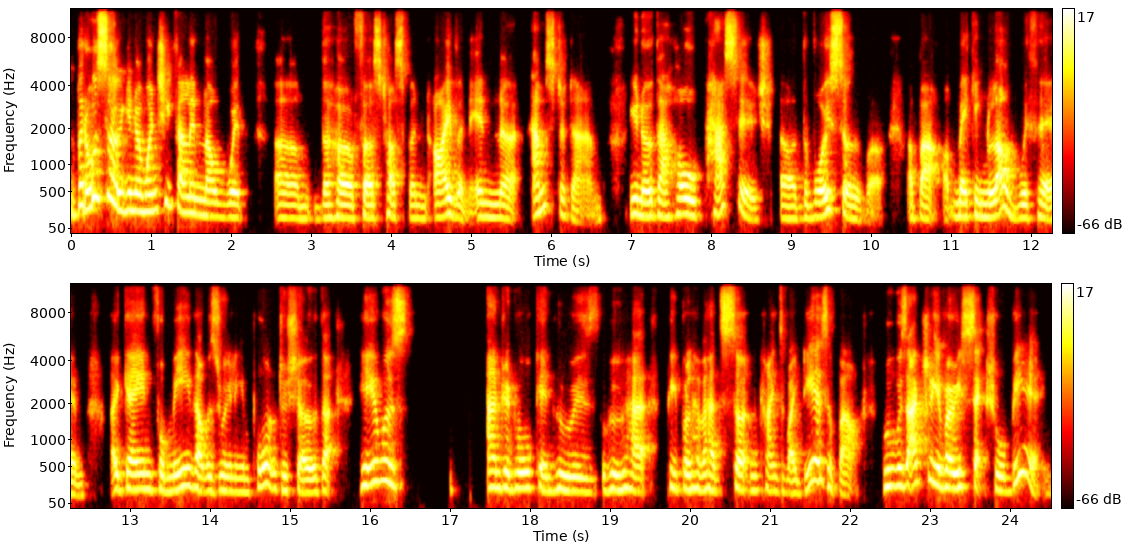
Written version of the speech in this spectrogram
but also you know when she fell in love with um the her first husband Ivan in uh, Amsterdam. You know that whole passage uh, the voiceover about uh, making love with him. Again for me that was really important to show that here was Andrea Dworkin, who is who had people have had certain kinds of ideas about, who was actually a very sexual being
